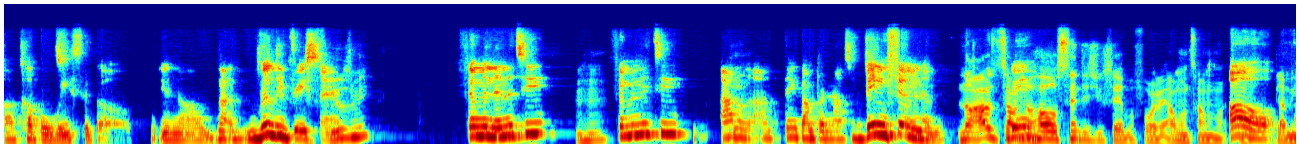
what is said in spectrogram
a couple weeks ago. You know, not really recent. Excuse me. Femininity. Mm-hmm. Femininity. I don't. I think I'm pronouncing being feminine. No, I was talking being, the whole sentence you said before that. I want talking about. Oh, got me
